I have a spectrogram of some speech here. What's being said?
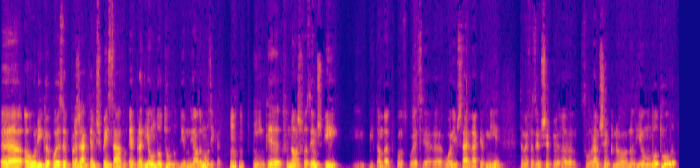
Uh, a única coisa que para já que temos pensado é para dia 1 de outubro, Dia Mundial da Música, uhum. em que nós fazemos, e, e, e também por consequência uh, o aniversário da Academia, também fazemos sempre, uh, celebramos sempre no, no, dia 1 de outubro,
